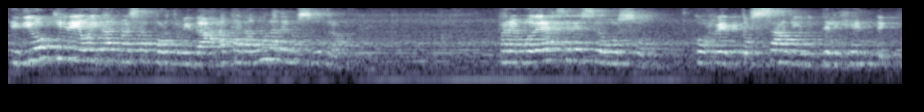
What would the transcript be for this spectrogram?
Y Dios quiere hoy darnos esa oportunidad a cada una de nosotras para poder hacer ese uso correcto, sabio, inteligente.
